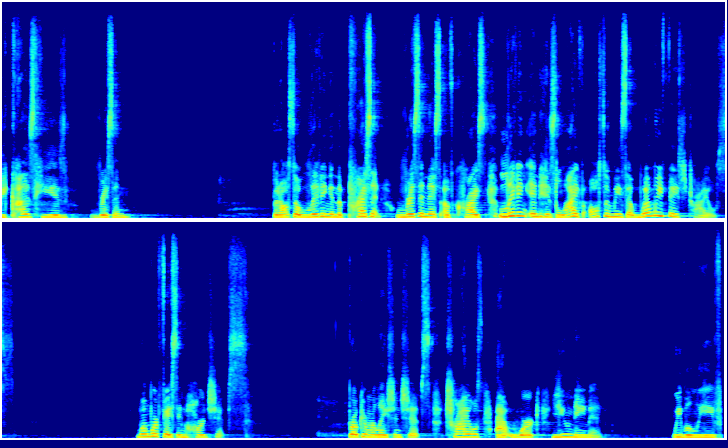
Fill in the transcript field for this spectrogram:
because he is risen. But also living in the present risenness of Christ, living in his life also means that when we face trials, when we're facing hardships, broken relationships, trials at work, you name it, we believe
